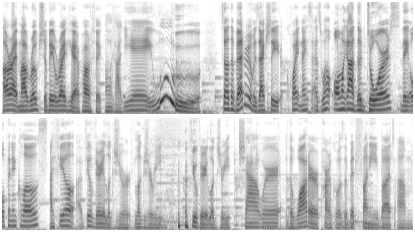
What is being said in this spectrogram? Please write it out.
All right, my robe should be right here. Perfect. Oh god, yay. Woo! So the bedroom is actually quite nice as well. Oh my god, the doors, they open and close. I feel I feel very luxur luxury. I feel very luxury. Shower. The water particle is a bit funny, but um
